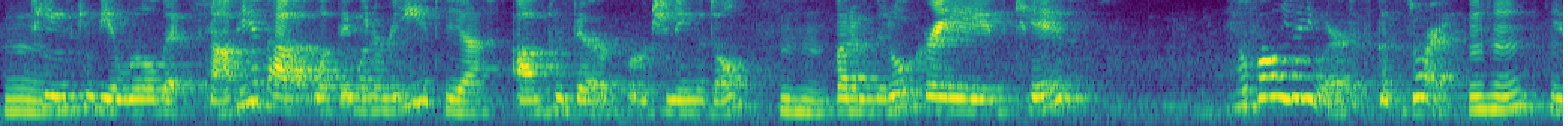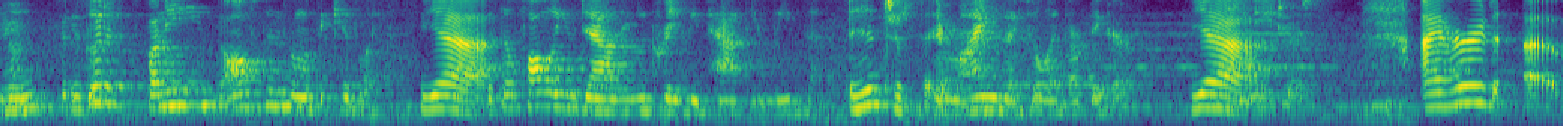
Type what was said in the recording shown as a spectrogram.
Teens can be a little bit snobby about what they want to read yeah, because they're burgeoning adults. But a middle grade kid, he'll follow you anywhere if it's a good story. Mm-hmm. You know, if it's good, if it's funny, it all depends on what the kid likes. Yeah. But they'll follow you down any crazy path you lead them. interesting. Their minds, I feel like, are bigger. than Yeah. Teenagers. I heard, uh,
